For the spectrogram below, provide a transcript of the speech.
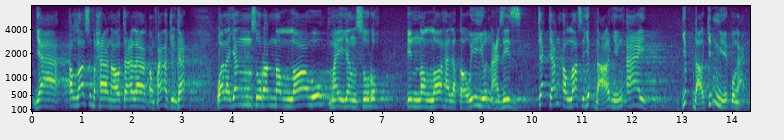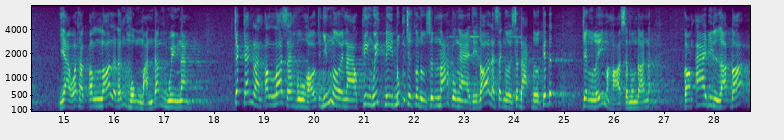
Và Allah subhanahu wa ta'ala còn phán ở chương khác. Wa la yansurannallahu may yansuru inna Allah là aziz. Chắc chắn Allah sẽ giúp đỡ những ai giúp đỡ chính nghĩa của Ngài. Và quả thật Allah là đấng hùng mạnh, đấng quyền năng. Chắc chắn rằng Allah sẽ phù hộ cho những người nào kiên quyết đi đúng trên con đường sinh ná của Ngài thì đó là sẽ người sẽ đạt được cái đích chân lý mà họ sẽ muốn đến đó. còn ai đi lệch đó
